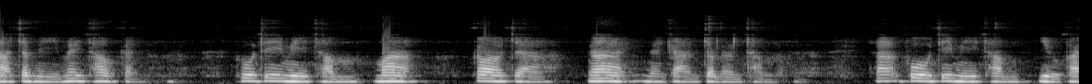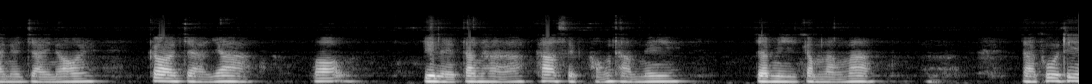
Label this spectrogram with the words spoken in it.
อาจจะมีไม่เท่ากัน ผู้ที่มีธรรมมาก ก็จะง่ายในการเจริญธรรม ถ้าผู้ที่มีธรรมอยู่ภายในใจน้อย ก็จะยาก เพราะกิเลสตัณหาข้าศึกของธรรมนี้ จะมีกำลังมาก แต่ผู้ที่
